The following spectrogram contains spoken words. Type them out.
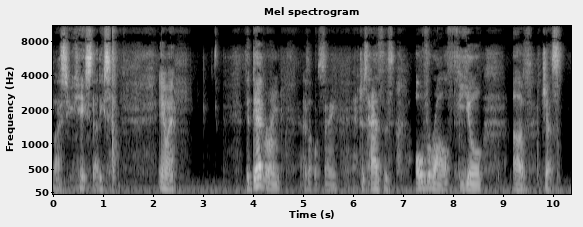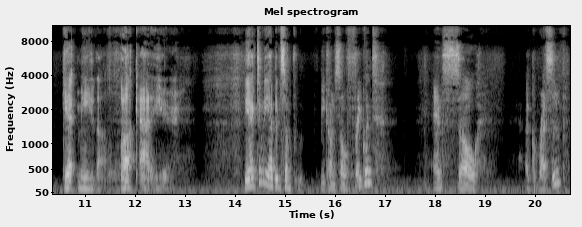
last few case studies. Anyway, the dead room, as I was saying, just has this overall feel of just get me the fuck out of here. The activity had been some become so frequent and so aggressive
